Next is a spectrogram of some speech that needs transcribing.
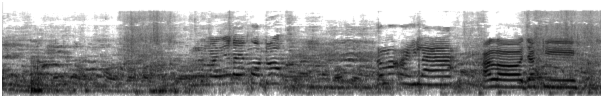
Kayak Halo, Jackie.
